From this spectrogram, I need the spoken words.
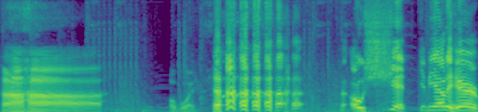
Ha ha! Oh boy. oh shit! Get me out of here!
